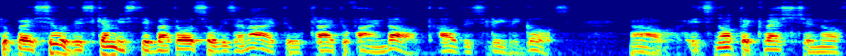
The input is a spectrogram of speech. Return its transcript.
to pursue this chemistry, but also with an eye to try to find out how this really goes. Now, it's not a question of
